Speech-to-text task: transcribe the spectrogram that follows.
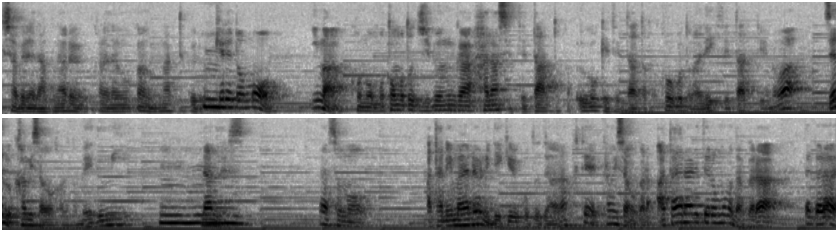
喋れなくなる体が動かなくなってくる、うん。けれども今このもともと自分が話せてたとか動けてたとかこういうことができてたっていうのは全部神様からの恵みうんなん。です、らその当たり前のようにできることではなくて神様から与えられているものだからだから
